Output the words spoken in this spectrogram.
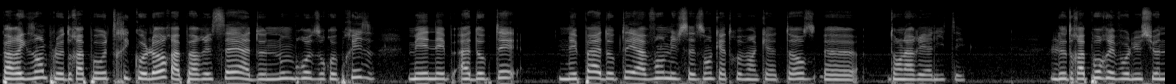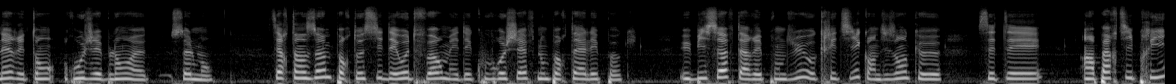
Par exemple, le drapeau tricolore apparaissait à de nombreuses reprises, mais n'est adopté- n'est pas adopté avant 1794 euh, dans la réalité. Le drapeau révolutionnaire étant rouge et blanc euh, seulement. Certains hommes portent aussi des hautes formes et des couvre-chefs non portés à l'époque. Ubisoft a répondu aux critiques en disant que c'était un parti pris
